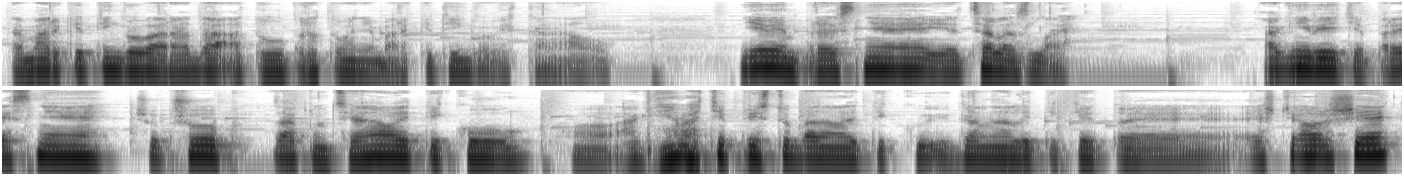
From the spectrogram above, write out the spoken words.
tá marketingová rada a to upratovanie marketingových kanálov. Neviem presne, je celé zle. Ak neviete presne, šup šup, zapnúť si analytiku, ak nemáte prístup analytiku, k analytike, to je ešte horšie.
